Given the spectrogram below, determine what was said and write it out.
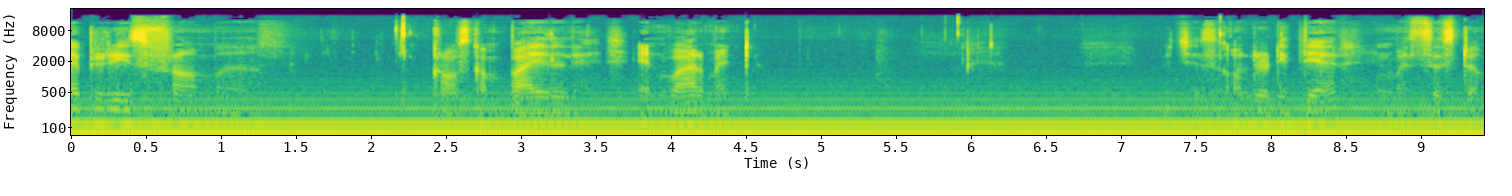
libraries from uh, cross compile environment which is already there in my system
